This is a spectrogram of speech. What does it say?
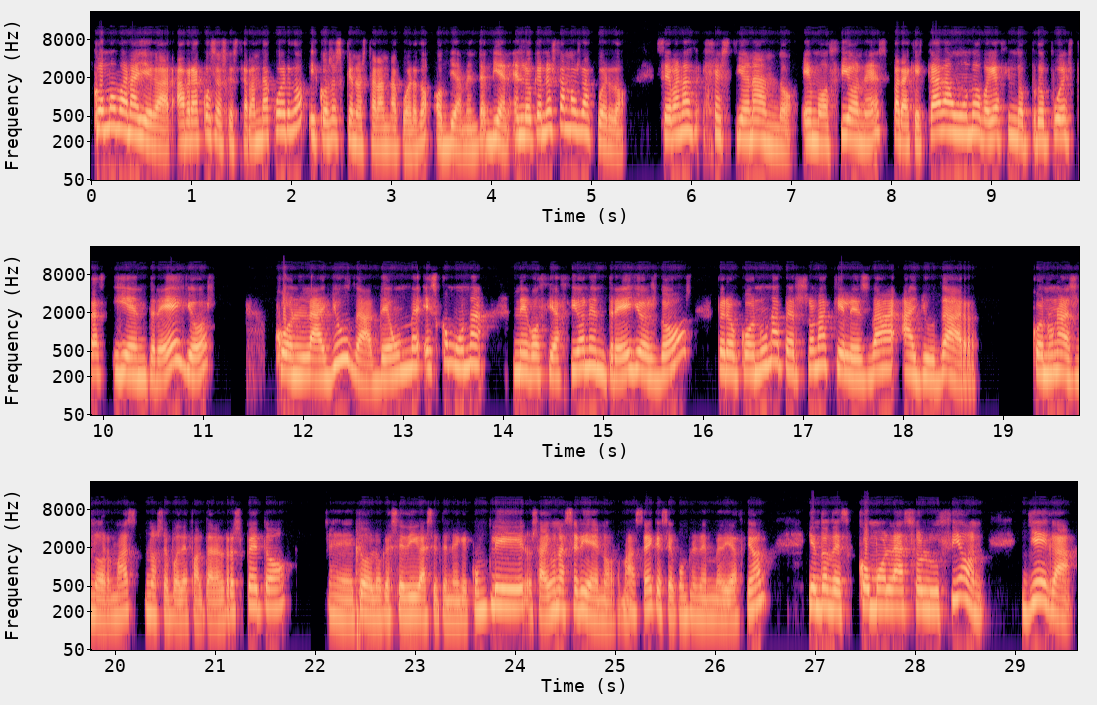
¿Cómo van a llegar? Habrá cosas que estarán de acuerdo y cosas que no estarán de acuerdo, obviamente. Bien, en lo que no estamos de acuerdo, se van gestionando emociones para que cada uno vaya haciendo propuestas y entre ellos, con la ayuda de un... Es como una negociación entre ellos dos, pero con una persona que les va a ayudar con unas normas. No se puede faltar el respeto, eh, todo lo que se diga se tiene que cumplir, o sea, hay una serie de normas ¿eh? que se cumplen en mediación. Y entonces, como la solución llega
